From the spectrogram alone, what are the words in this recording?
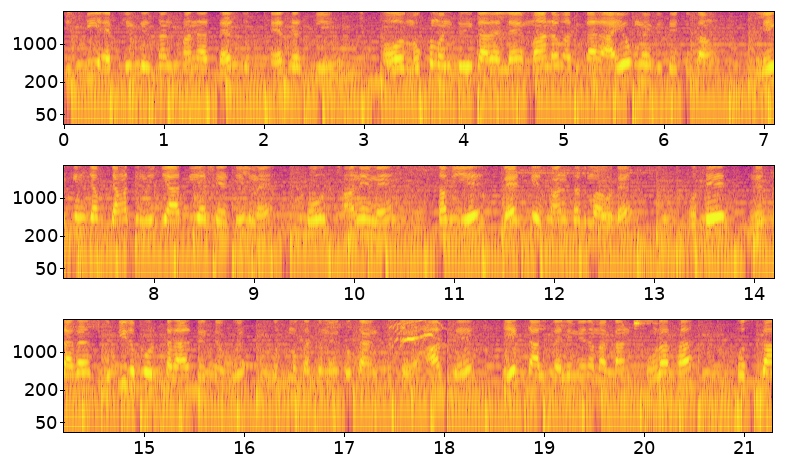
जिसकी एप्लीकेशन थाना अध्यक्ष एस एस पी और मुख्यमंत्री कार्यालय मानव अधिकार आयोग में भी दे चुका हूँ, लेकिन जब जाँच नीचे आती है तहसील में तो थाने में तब ये बैठ के सांसद महोदय उसे निष्ठागत झूठी रिपोर्ट करार देते हुए उस मुकदमे को कायम करते हैं। आज से एक साल पहले मेरा मकान छोड़ा था, उसका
